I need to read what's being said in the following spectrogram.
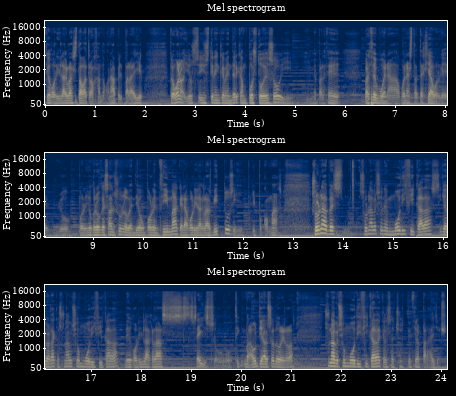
que Gorilla Glass estaba trabajando con Apple para ello. Pero bueno, ellos, ellos tienen que vender que han puesto eso y, me parece, parece buena, buena estrategia porque yo, yo creo que Samsung lo vendió por encima, que era Gorilla Glass Victus y, poco más. Son, una son unas versiones modificadas, sí que es verdad que es una versión modificada de Gorilla Glass 6 o la última versión de Gorilla Glass. Es una versión modificada que les ha hecho especial para ellos.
